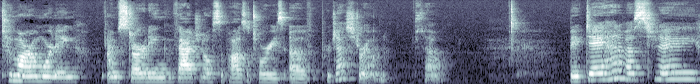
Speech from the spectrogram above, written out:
tomorrow morning I'm starting vaginal suppositories of progesterone. So, big day ahead of us today.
